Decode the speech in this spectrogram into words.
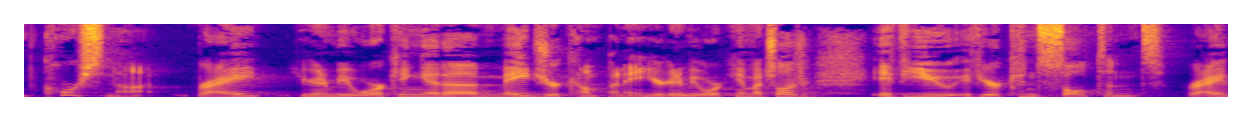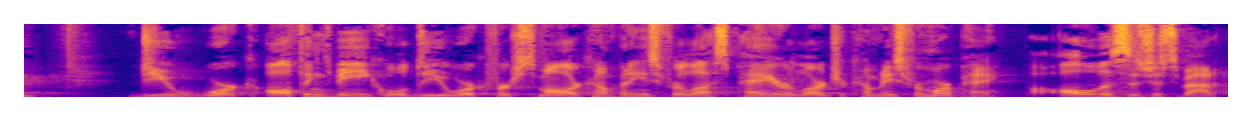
Of course not, right? You're going to be working at a major company. You're going to be working much larger. If you, if you're a consultant, right? Do you work, all things being equal, do you work for smaller companies for less pay or larger companies for more pay? All of this is just about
